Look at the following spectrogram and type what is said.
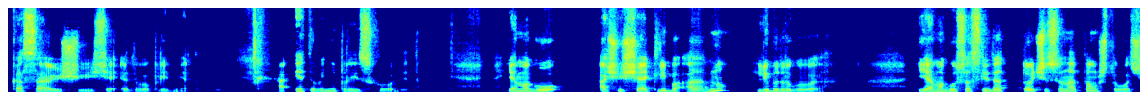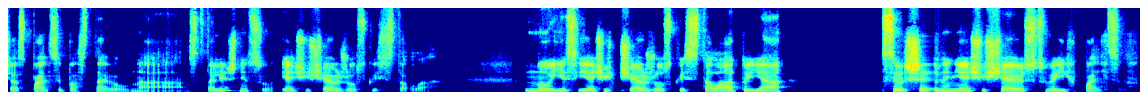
касающуюся этого предмета. А этого не происходит. Я могу ощущать либо одно, либо другое я могу сосредоточиться на том, что вот сейчас пальцы поставил на столешницу и ощущаю жесткость стола. Но если я ощущаю жесткость стола, то я совершенно не ощущаю своих пальцев.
